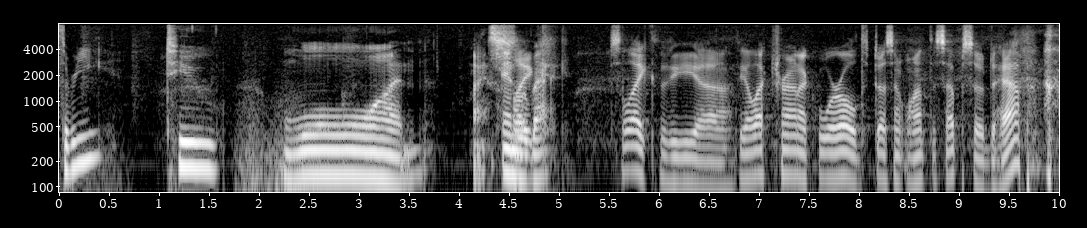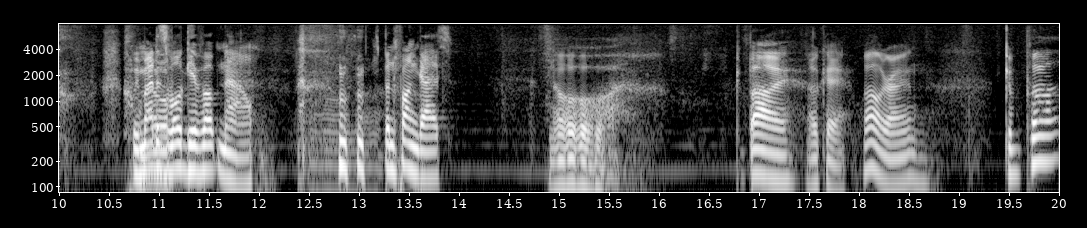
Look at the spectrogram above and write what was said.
three, two, one, Nice. and we're back. It's like the uh, the electronic world doesn't want this episode to happen. We might as well give up now. it's been fun, guys. no. Goodbye. Okay. Well, Ryan. Goodbye.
